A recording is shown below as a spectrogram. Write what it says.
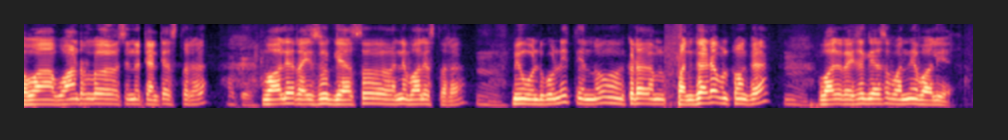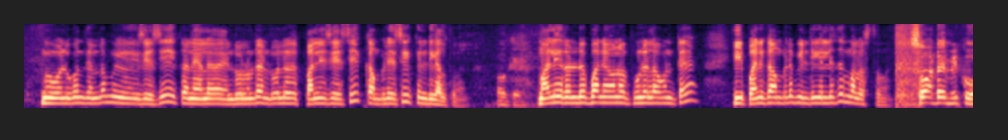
వా- వాండర్లో చిన్న టెంట్ వేస్తారా? వాళ్ళే రైస్ గ్యాస్ అన్ని వాళ్ళు ఇస్తారా. మేము. వండుకొని తిన్నాం. ఇక్కడ పనికాడే ఉంటాం. వాళ్ళ రైస్ గ్యాస్ అవన్నీ వాళ్ళే. మేము వండుకొని తింటాం. మేము చేసి కానీ ఎలా ఎన్ని రోజులు ఉంటే ఎన్ని రోజులు పని చేసి కంప్లీట్ చేసి ఇంటికి వెళ్తాం మళ్ళీ రెండో పని ఏమైనా ఒప్పుకునేలా ఉంటే ఈ పని కంప్లీట్ ఇంటికి వెళ్తే మళ్ళీ వస్తాం సో అంటే మీకు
